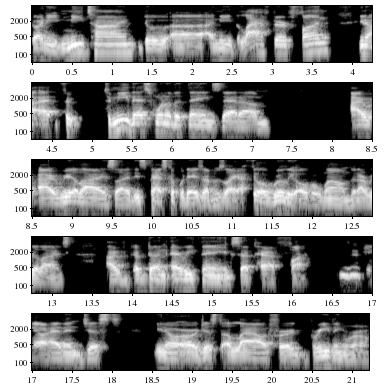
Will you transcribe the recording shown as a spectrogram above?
Do I need me time? Do uh, I need laughter, fun? You know, I, for, to me, that's one of the things that um, I I realized like these past couple days I was like I feel really overwhelmed and I realized I've I've done everything except have fun. Mm-hmm. You know, I haven't just you know or just allowed for breathing room.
